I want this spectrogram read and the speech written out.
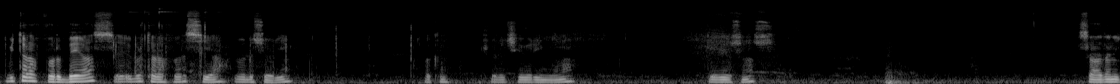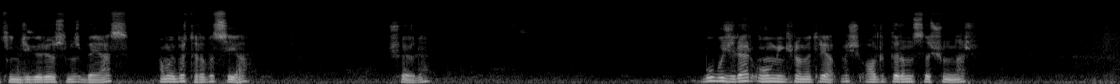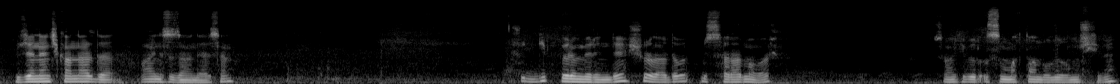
Bir tarafları beyaz, e, öbür tarafları siyah. Öyle söyleyeyim. Bakın şöyle çevireyim bunu. Görüyorsunuz. Sağdan ikinci görüyorsunuz beyaz. Ama öbür tarafı siyah. Şöyle. Bu bujiler 10.000 kilometre yapmış. Aldıklarımız da şunlar. Üzerinden çıkanlar da aynısı zannedersem. Şu dip bölümlerinde şuralarda bir sararma var. Sanki böyle ısınmaktan dolayı olmuş gibi.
